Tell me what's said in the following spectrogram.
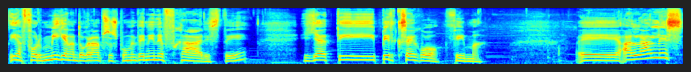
η αφορμή για να το γράψω ας πούμε δεν είναι ευχάριστη γιατί υπήρξα εγώ θύμα. Ε, αλλά άλλες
